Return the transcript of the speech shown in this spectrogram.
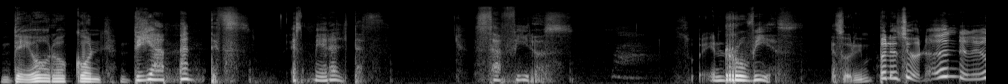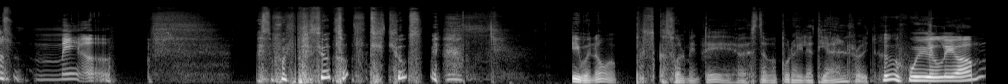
de oro con diamantes, esmeraldas, zafiros, rubíes. Eso era impresionante, Dios mío. Eso fue impresionante, Dios mío. Y bueno, pues casualmente estaba por ahí la tía Elroy. William,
